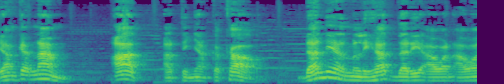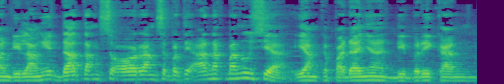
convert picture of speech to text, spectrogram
Yang keenam, Ad artinya kekal. Daniel melihat dari awan-awan di langit datang seorang seperti anak manusia yang kepadanya diberikan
